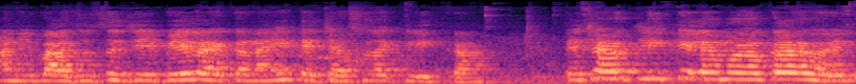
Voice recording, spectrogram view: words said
आणि बाजूचं जे बेल आयकन आहे त्याच्यावर सुद्धा क्लिक करा. त्याच्यावर क्लिक केल्यामुळं काय होईल?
